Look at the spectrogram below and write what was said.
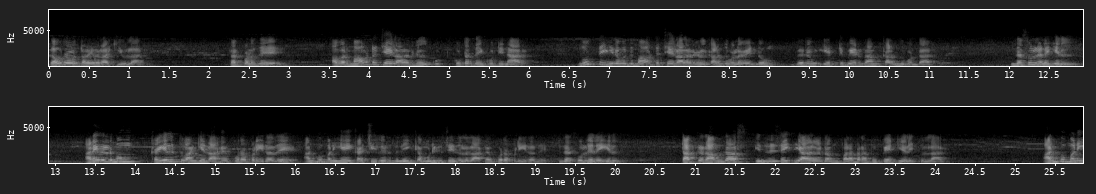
கௌரவ தலைவராக்கியுள்ளார். தற்பொழுது அவர் மாவட்ட செயலாளர்கள் கூ- கூட்டத்தை கூட்டினார். நூற்றி இருபது மாவட்ட செயலாளர்கள் கலந்து கொள்ள வேண்டும். வெறும் எட்டு பேர் தான் கலந்து கொண்டார். இந்த சூழ்நிலையில் அனைவரிடமும் கையெழுத்து வாங்கியதாக கூறப்படுகிறது. அன்புமணியை கட்சியிலிருந்து நீக்க முடிவு செய்துள்ளதாக கூறப்படுகிறது. இந்த சூழ்நிலையில் டாக்டர் ராம்தாஸ் இன்று செய்தியாளர்களிடம் பரபரப்பு பேட்டியளித்துள்ளார். அன்புமணி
